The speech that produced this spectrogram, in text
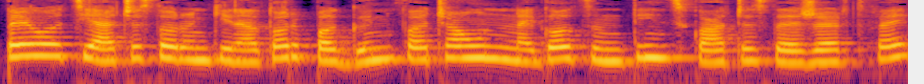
Preoții acestor închinători păgâni făceau un negoț întins cu aceste jertfe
